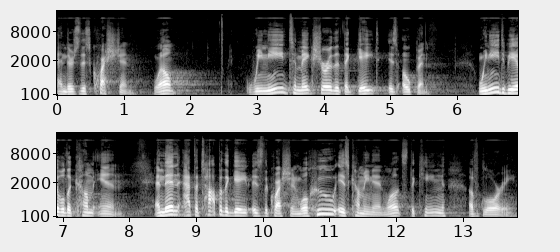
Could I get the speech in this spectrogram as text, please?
And there's this question well, we need to make sure that the gate is open. We need to be able to come in. And then at the top of the gate is the question well, who is coming in? Well, it's the King of glory.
